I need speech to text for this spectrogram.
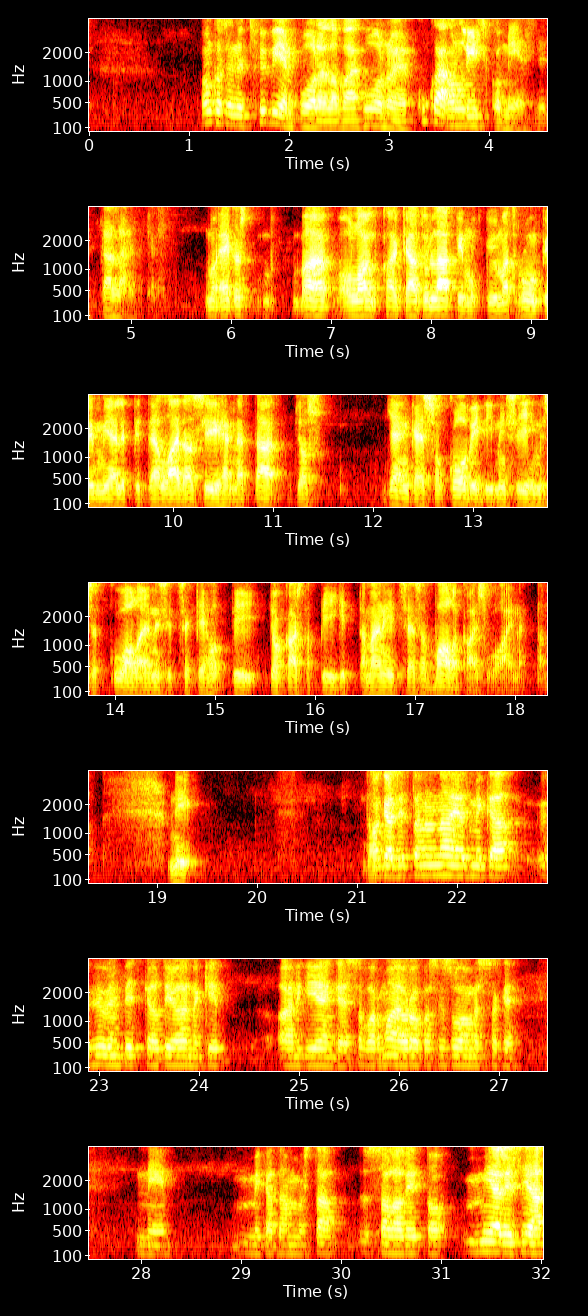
onko se nyt hyvien puolella vai huonoja? Kuka on liskomies nyt tällä hetkellä? No eikös, mä ollaan kai käyty läpi, mutta kyllä mä Trumpin mielipiteen laitan siihen, että jos Jenkeissä on covid, missä ihmiset kuolee, niin sitten se kehotti jokaista piikittämään itseensä valkaisuainetta. Niin, Mä oon käsittänyt näin, että mikä hyvin pitkälti ainakin, ainakin Jenkeissä, varmaan Euroopassa ja Suomessakin, niin mikä tämmöistä salaliittomielisiä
